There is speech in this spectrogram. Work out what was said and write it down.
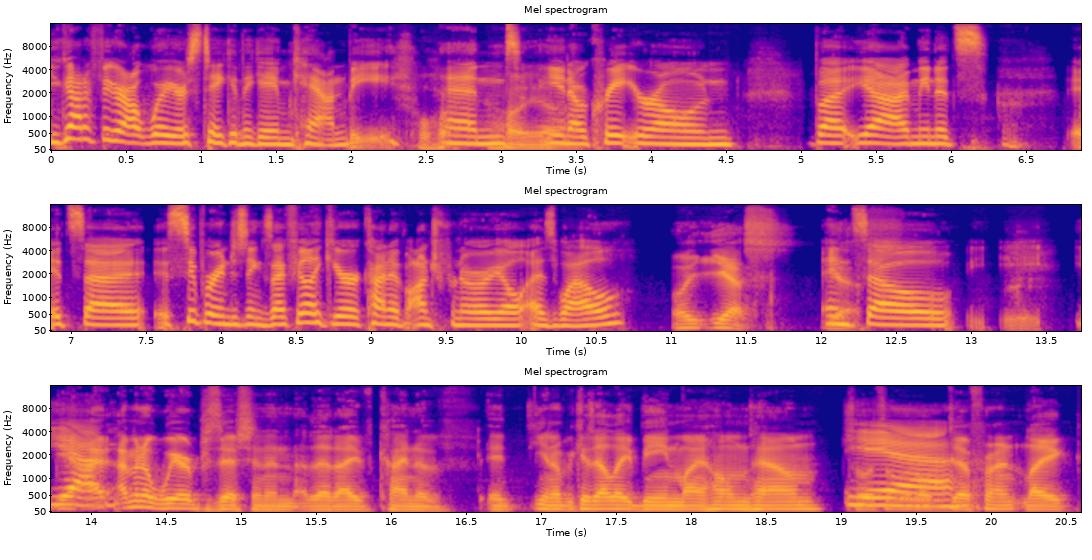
you gotta figure out where your stake in the game can be, Sure. and Oh, yeah. you know create your own. But yeah, I mean, it's it's uh it's super interesting because I feel like you're kind of entrepreneurial as well, well yes and yes. so y- yeah, I, I'm in a weird position and that I've kind of it, you know, because LA being my hometown, so Yeah. it's a little different. Like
